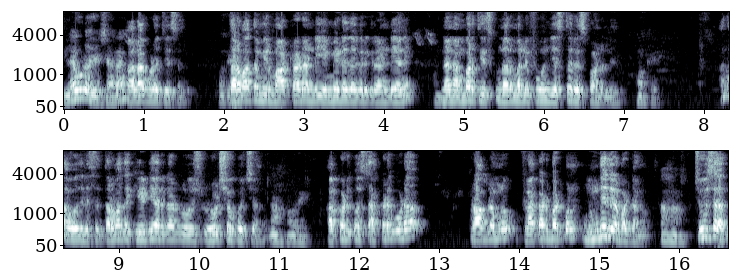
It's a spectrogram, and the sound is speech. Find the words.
ఇలా కూడా చేశారా? అలా కూడా చేశారు. తర్వాత మీరు మాట్లాడండి ఎమ్మెల్యే దగ్గరికి రండి అని నా నంబర్ తీసుకున్నారు మళ్ళీ ఫోన్ చేస్తే రెస్పాండ్ లేదు. ఓకే. అలా వదిలేస్తారు తర్వాత కేటీఆర్ గారు రోడ్ షోకి వచ్చారు. అక్కడికి వస్తే అక్కడ కూడా ప్రాబ్లమ్ను ఫ్లకార్డ్ పట్టుకొని ముందే నిలబడ్డాను. చూశారు.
